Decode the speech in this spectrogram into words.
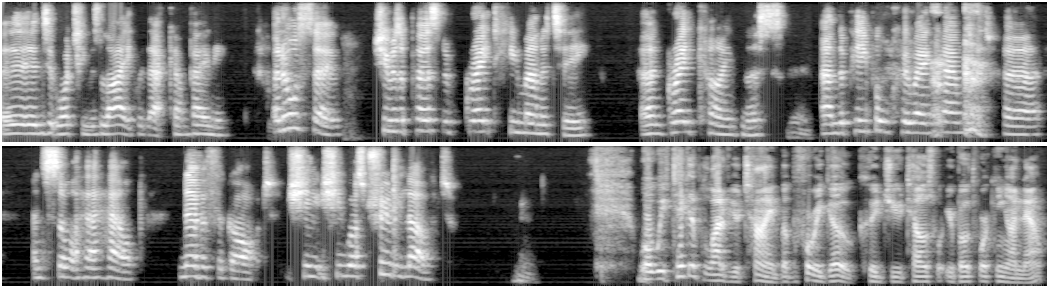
into what she was like with that campaigning. And also, she was a person of great humanity and great kindness, and the people who encountered her and sought her help never forgot. She she was truly loved. Well, we've taken up a lot of your time, but before we go, could you tell us what you're both working on now?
